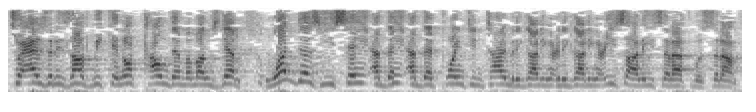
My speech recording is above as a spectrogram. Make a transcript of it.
So as a result, we cannot count them amongst them. What does he say at, the, at that point in time regarding, regarding Isa alayhi wasalam?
